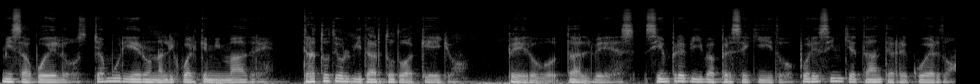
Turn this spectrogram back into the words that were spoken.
Mis abuelos ya murieron al igual que mi madre, Trato de olvidar todo aquello, pero tal vez siempre viva perseguido por ese inquietante recuerdo.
